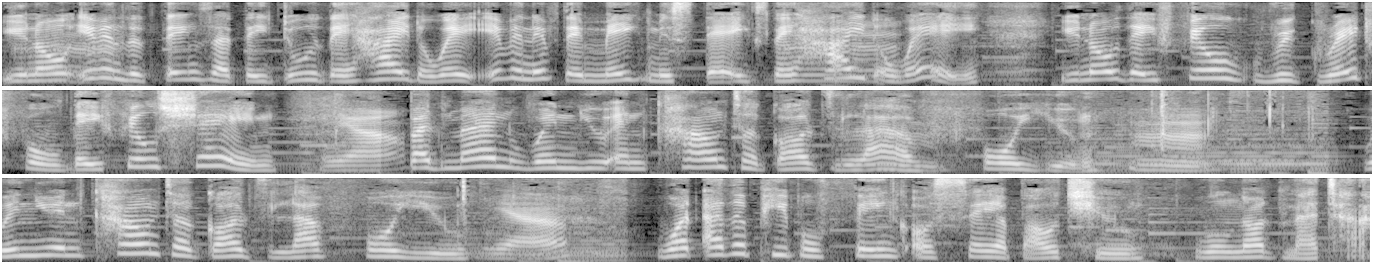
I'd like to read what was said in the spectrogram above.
You know, even the things that they do, they hide away. Even if they make mistakes, they mm-hmm. hide away. You know, they feel regretful. They feel shame. Yeah. But man, when you encounter God's mm. love for you, mm. when you encounter God's love for you, yeah. what other people think or say about you will not matter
